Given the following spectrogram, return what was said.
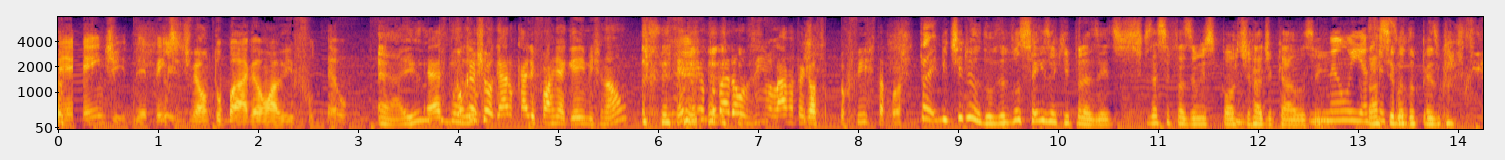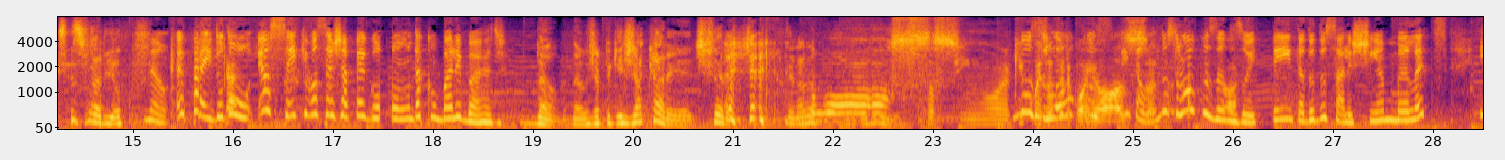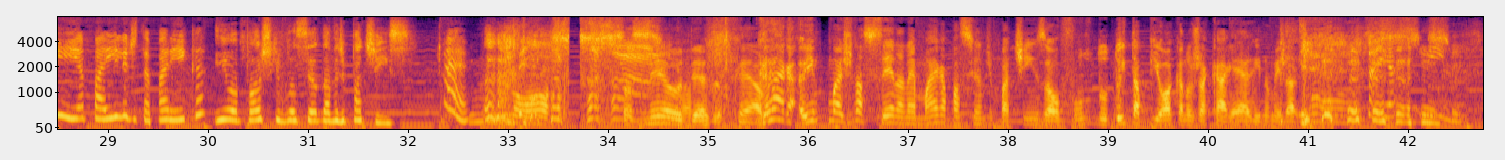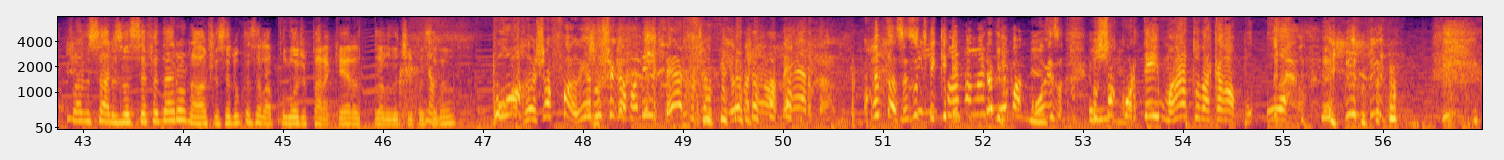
Depende, depende se tiver um tubarão ali, fudeu. É, aí. É, tubarão- nunca jogaram California Games, não? Sempre tem um tubarãozinho lá pra pegar o surfista, pô. Tá, me tire uma dúvida, vocês aqui presentes, se quisessem fazer um esporte radical, assim, Não ia pra ser cima su- do peso, como é que vocês fariam? Não. É, peraí, Dudu, eu sei que você já pegou onda com Bully Bird. Não, não, eu já peguei jacaré, é diferente. Não tem nada a ver. Nossa senhora, que Nos coisa loucos- vergonhosa. Então, nos loucos anos 80, Dudu Salles tinha mullets e ia pra Ilha de Taparica. E eu aposto que você andava de patins. É, Nossa Meu. Deus do céu. Cara, eu imagino a cena, né? Mayra passeando de patins ao fundo, Dudu e tapioca no jacaré ali no meio da. é lindo. Flávio Soares, você foi da aeronáutica, você nunca, sei lá, pulou de paraquedas, algo do tipo, Não. assim, não? Porra, eu já falei, eu não chegava nem perto de avião naquela merda. Quantas vezes eu tenho que repetir a mesma coisa? Eu só cortei mato naquela porra.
